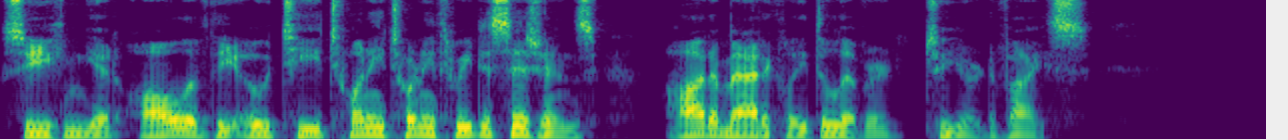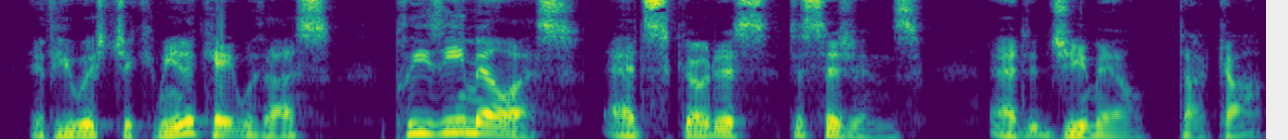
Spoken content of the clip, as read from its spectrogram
so you can get all of the OT 2023 decisions automatically delivered to your device. If you wish to communicate with us, please email us at scotusdecisions at gmail.com.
